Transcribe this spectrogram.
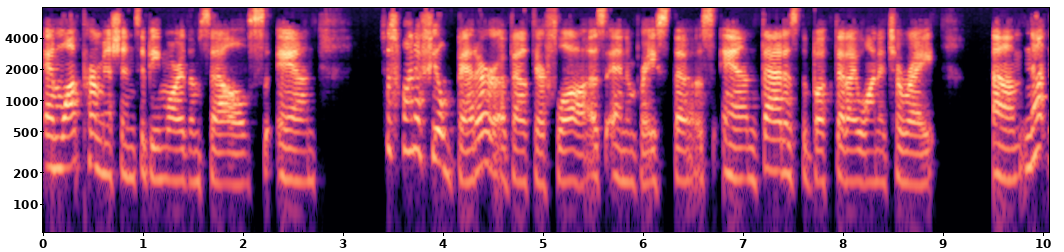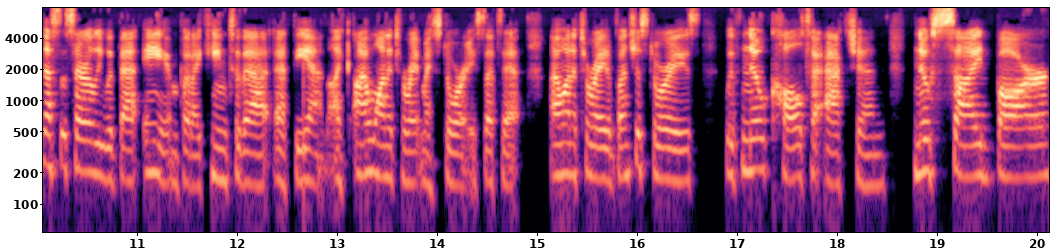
and want permission to be more themselves and just want to feel better about their flaws and embrace those. And that is the book that I wanted to write. Um, not necessarily with that aim, but I came to that at the end. Like I wanted to write my stories. That's it. I wanted to write a bunch of stories with no call to action, no sidebar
